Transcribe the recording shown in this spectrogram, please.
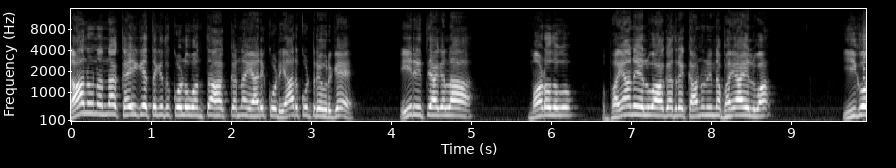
ಕಾನೂನನ್ನು ಕೈಗೆ ತೆಗೆದುಕೊಳ್ಳುವಂಥ ಹಕ್ಕನ್ನು ಯಾರಿಗೆ ಕೊಡಿ, ಯಾರು ಕೊಟ್ರಿ ಇವ್ರಿಗೆ? ಈ ರೀತಿಯಾಗೆಲ್ಲ ಮಾಡೋದು ಭಯನೇ ಇಲ್ವಾ? ಹಾಗಾದರೆ ಕಾನೂನಿನ ಭಯ ಇಲ್ವಾ? ಈಗೋ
